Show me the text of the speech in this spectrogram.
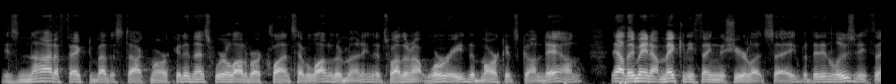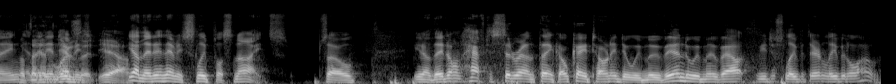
is not affected by the stock market, and that's where a lot of our clients have a lot of their money. That's why they're not worried. The market's gone down. Now they may not make anything this year, let's say, but they didn't lose anything. But they, they, didn't, didn't lose any, it, yeah. Yeah, and they didn't have any sleepless nights. So, you know, they don't have to sit around and think, okay, Tony, do we move in? Do we move out? You just leave it there and leave it alone.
